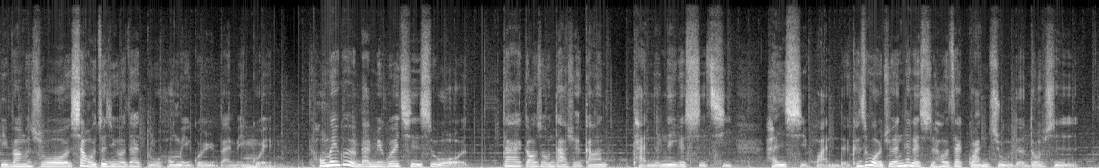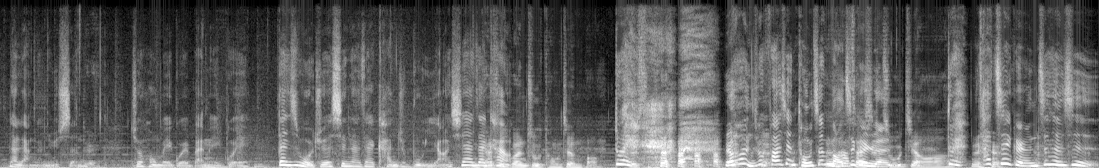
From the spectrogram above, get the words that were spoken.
比方说，像我最近又在读《红玫瑰与白玫瑰》。嗯，《红玫瑰与白玫瑰》其实是我大概高中、大学刚刚谈的那个时期很喜欢的。可是我觉得那个时候在关注的都是那两个女生。对。就红玫瑰、白玫瑰，嗯、但是我觉得现在在看就不一样。现在在看关注童振宝，对，然后你就发现童振宝 这个人，主角啊，对他这个人真的是，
